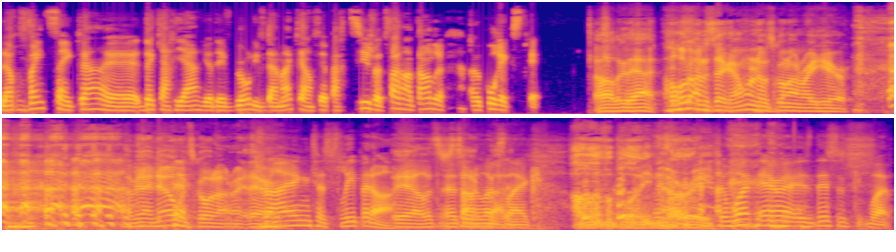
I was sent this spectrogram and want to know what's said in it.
leurs 25 ans euh, de carrière. Il y a Dave Grohl, évidemment, qui en fait partie. Je vais te faire entendre un court extrait. Oh, look at that. Hold on a second. I want to know what's going on right here. I mean, I know what's going on right there. Trying to sleep it off. Yeah, let's just That's talk what it looks like. I'll have a Bloody Mary. so what era is this? Is what?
